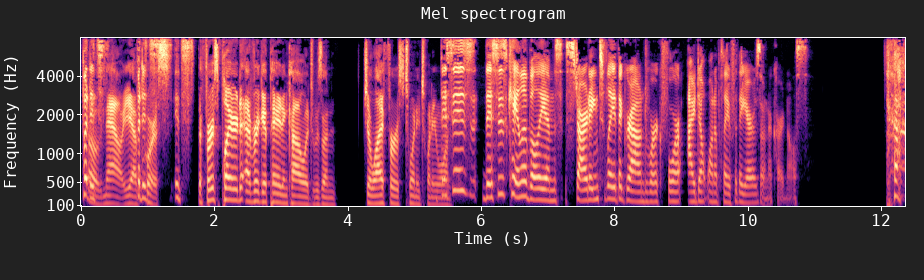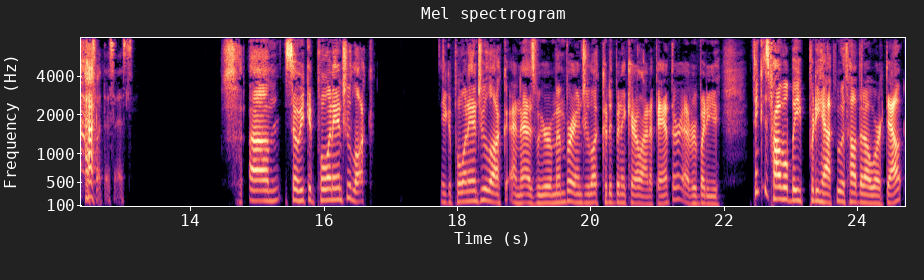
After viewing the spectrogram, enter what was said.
But oh, it's now, yeah, but of course. It's, it's the first player to ever get paid in college was on July 1st, 2021. This is this is Caleb Williams starting to lay the groundwork for I don't want to play for the Arizona Cardinals. That's what this is. Um, so he could pull an Andrew Luck. He could pull an Andrew Luck, and as we remember, Andrew Luck could have been a Carolina Panther. Everybody, I think, is probably pretty happy with how that all worked out.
